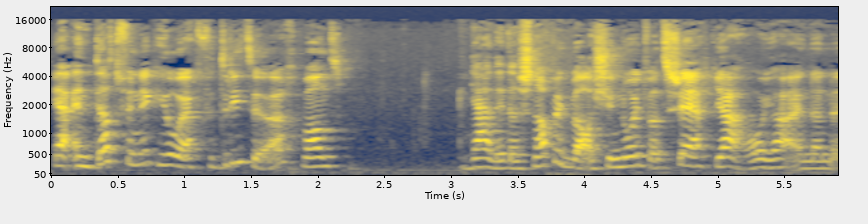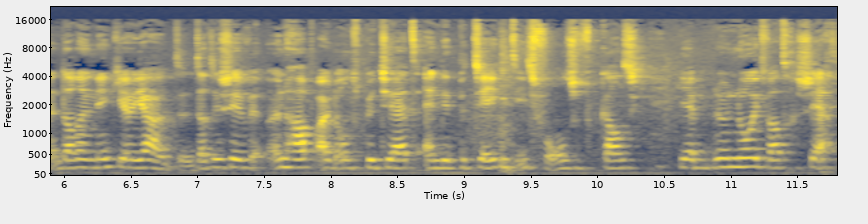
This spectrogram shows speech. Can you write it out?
Ja, en dat vind ik heel erg verdrietig. Want ja, nee, dat snap ik wel. Als je nooit wat zegt, ja, oh ja, en dan, dan denk je, ja, dat is een hap uit ons budget en dit betekent iets voor onze vakantie. Je hebt nooit wat gezegd.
